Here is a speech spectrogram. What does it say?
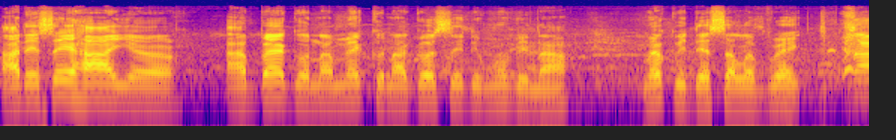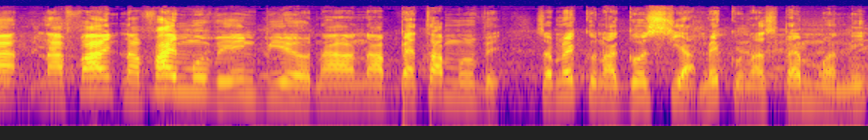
I they say hi. Uh, I beg to make una go see the movie now. Make we they celebrate. now, now fine, now fine movie in Bio. Now, now better movie. So make una go see it. Make una spend money.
